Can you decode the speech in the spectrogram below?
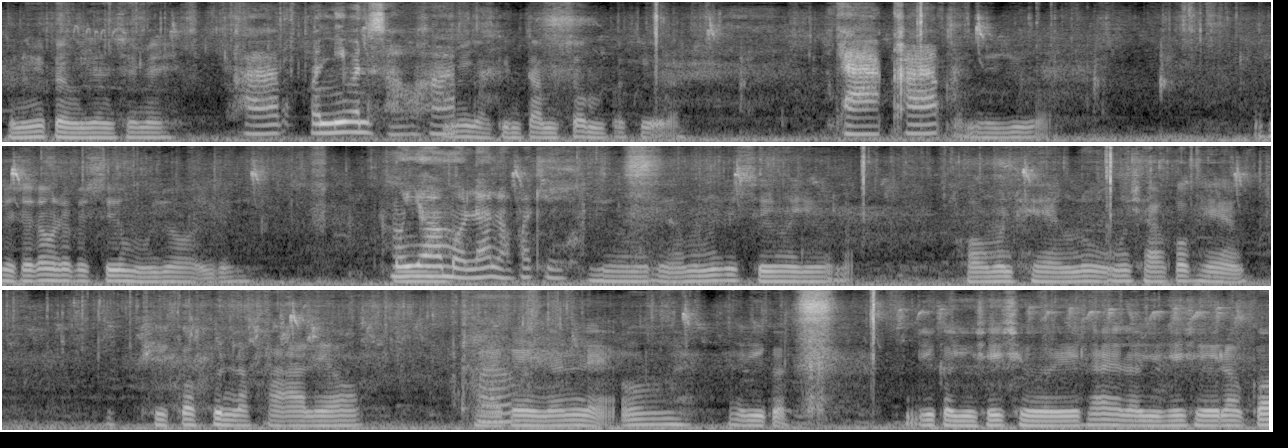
วันนี้ไม่ไปโรงเรียนใช่ไหม ครับ วันนี้วันเสาร์ครับ ไม่อยากกินตำส้มก็คืออะไรอยากครับ ตำเยอะๆก็คือจะต้องได้ไปซื้อหมูยออีกเลยหมูยอหมดแล้วเหรอป้าเคหมูยอหมดแล้วมันไม่ได้ซื้อมาเยอะหรอกของมันแพงลูกเมื่อเช้าก็แพง พริกก็ขึ้นราคาแล้ว ขายไปอย่างนั้นแหละโอ้ยไม่ดีกว่าดีกว่าอยู่เฉยๆถ้าเราอยู่เฉยๆเราก็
